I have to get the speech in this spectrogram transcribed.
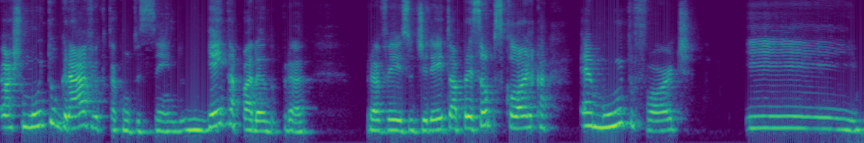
Eu acho muito grave o que está acontecendo. Ninguém está parando para ver isso direito. A pressão psicológica é muito forte. E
